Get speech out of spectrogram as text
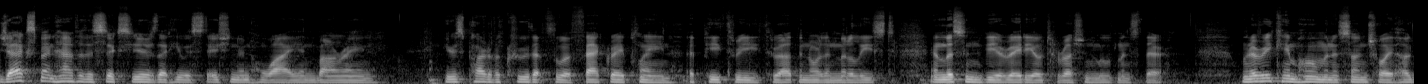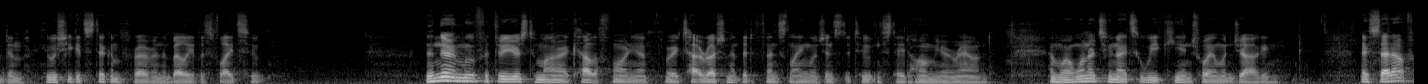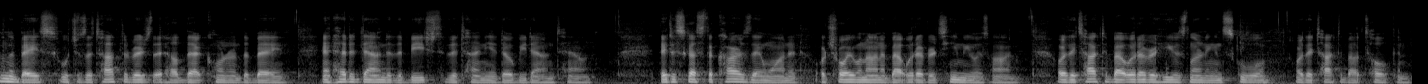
Jack spent half of the six years that he was stationed in Hawaii and Bahrain. He was part of a crew that flew a fat gray plane, a P 3, throughout the northern Middle East and listened via radio to Russian movements there. Whenever he came home and his son Troy hugged him, he wished he could stick him forever in the belly of his flight suit. Then there he moved for three years to Monterey, California, where he taught Russian at the Defense Language Institute and stayed home year round, and where one or two nights a week he and Troy went jogging. They set out from the base, which was atop the ridge that held that corner of the bay, and headed down to the beach to the tiny adobe downtown. They discussed the cars they wanted, or Troy went on about whatever team he was on, or they talked about whatever he was learning in school, or they talked about Tolkien.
